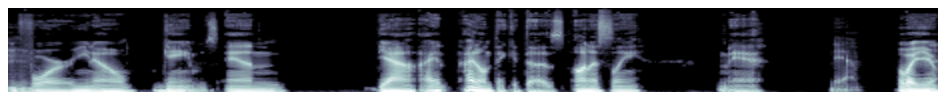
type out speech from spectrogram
Mhm. for, you know, games. And yeah, I I don't think it does, honestly. Nah. Yeah. What about you?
